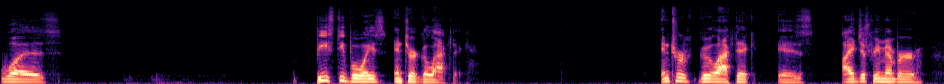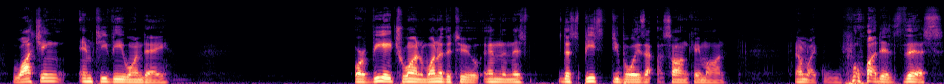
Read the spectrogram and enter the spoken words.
was Beastie Boys Intergalactic. Intergalactic is, I just remember watching MTV one day or VH1, one of the two, and then this this Beastie Boys song came on. And I'm like, what is this?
